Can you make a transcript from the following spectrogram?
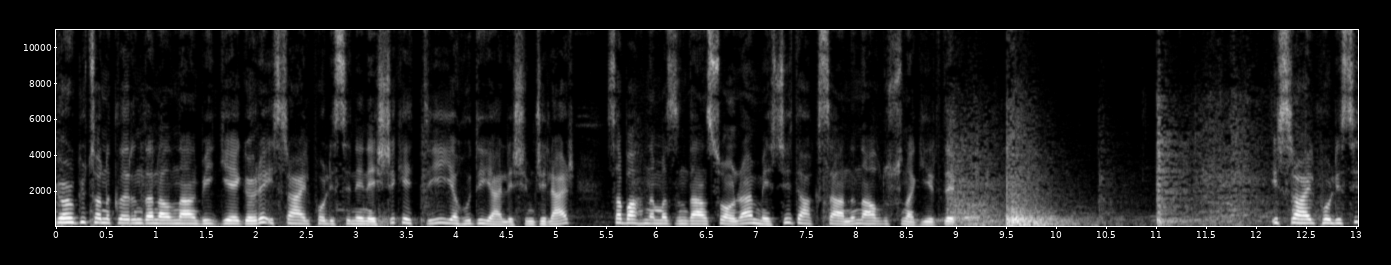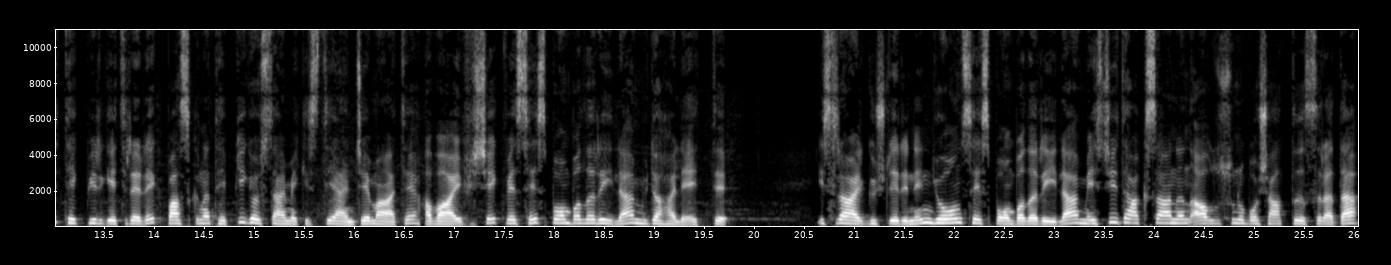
Görgü tanıklarından alınan bilgiye göre İsrail polisinin eşlik ettiği Yahudi yerleşimciler sabah namazından sonra Mescid-i Aksa'nın avlusuna girdi. İsrail polisi tekbir getirerek baskına tepki göstermek isteyen cemaate havai fişek ve ses bombalarıyla müdahale etti. İsrail güçlerinin yoğun ses bombalarıyla Mescid-i Aksa'nın avlusunu boşalttığı sırada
